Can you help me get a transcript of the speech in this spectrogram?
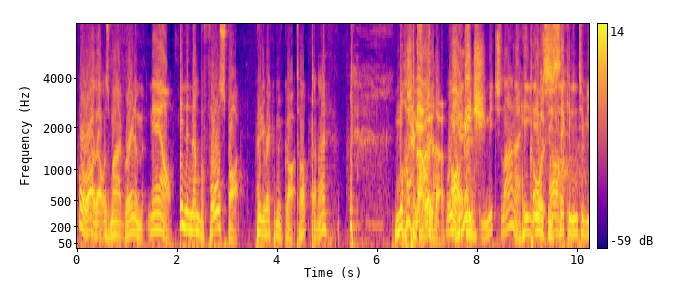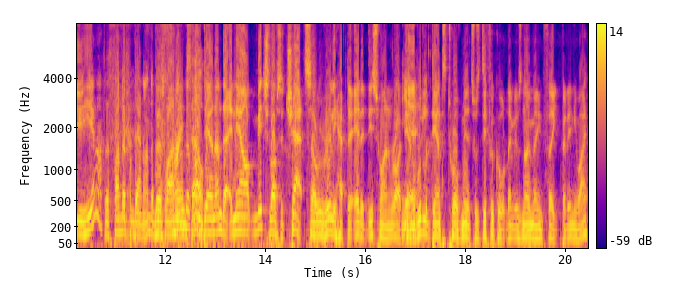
All right, that was Mark Greenham. Now, in the number four spot, who do you reckon we've got, Todd? Don't know. Mitch I don't know Lana. We Oh, had- Mitch! Mitch Lana. He, it course. was his Oh. second interview here. The Thunder from Down Under, The Mitch Lana Thunder from. Down Under. And now, Mitch loves to chat, so we really had to edit this one right down. Yeah. Whittle it down to 12 minutes was difficult. I mean, It was no mean feat. But anyway,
